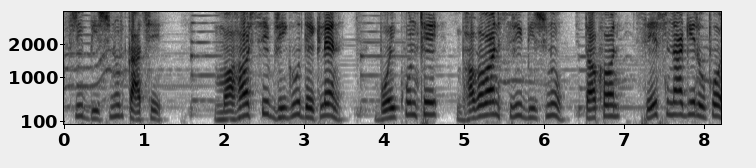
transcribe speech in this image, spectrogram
শ্রী বিষ্ণুর কাছে। মহর্ষি ভৃগু দেখলেন বৈকুণ্ঠে ভগবান শ্রী বিষ্ণু তখন শেষ নাগের উপর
